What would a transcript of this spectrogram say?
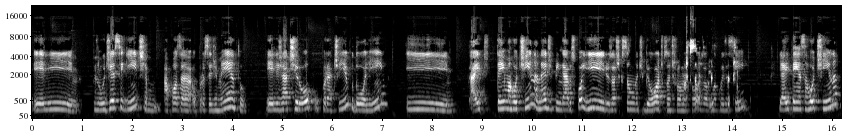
Ele, no dia seguinte, após a, o procedimento, ele já tirou o curativo do olhinho e aí tem uma rotina, né, de pingar os colírios, acho que são antibióticos, anti-inflamatórios, alguma coisa assim. E aí tem essa rotina,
